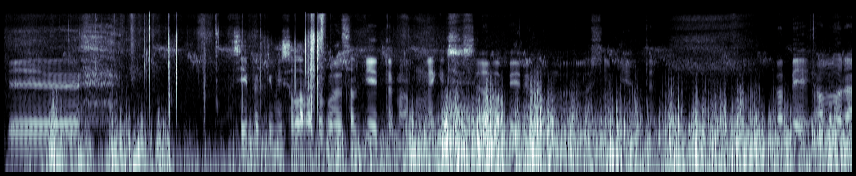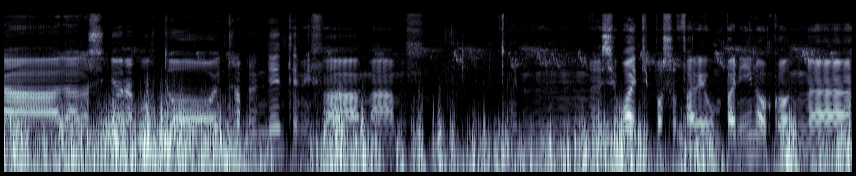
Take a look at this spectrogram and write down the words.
eh, sì perché mi sono lavato con le salviette ma non è che ci si lava bene con le salviette. Vabbè allora la, la signora molto intraprendente mi fa ma mm, se vuoi ti posso fare un panino con uh,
